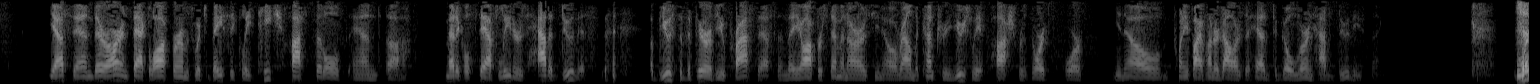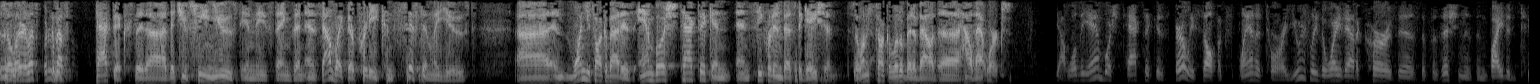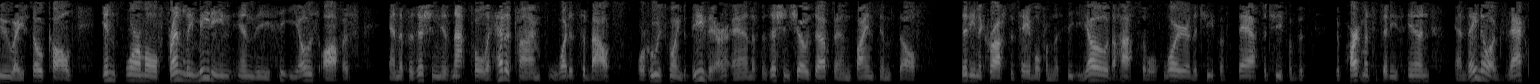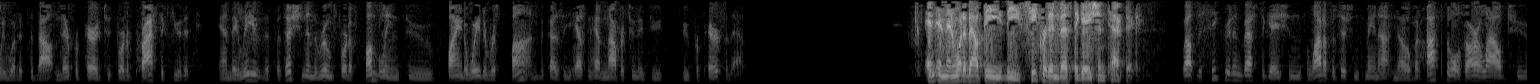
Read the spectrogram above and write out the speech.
Yes, and there are in fact law firms which basically teach hospitals and uh, medical staff leaders how to do this abuse of the peer review process, and they offer seminars, you know, around the country, usually at posh resorts for you know, $2,500 a head to go learn how to do these things. So, so Larry, let's talk about tactics that uh, that you've seen used in these things, and, and it sounds like they're pretty consistently used. Uh, and one you talk about is ambush tactic and, and secret investigation. So why don't you talk a little bit about uh, how that works? Yeah, well, the ambush tactic is fairly self explanatory. Usually, the way that occurs is the physician is invited to a so called informal friendly meeting in the CEO's office, and the physician is not told ahead of time what it's about or who's going to be there, and the physician shows up and finds himself sitting across the table from the CEO, the hospital's lawyer, the chief of staff, the chief of the department that he's in, and they know exactly what it's about, and they're prepared to sort of prosecute it. And they leave the physician in the room sort of fumbling to find a way to respond because he hasn't had an opportunity to prepare for that. And, and then what about the, the secret investigation tactic? Well, the secret investigations, a lot of physicians may not know, but hospitals are allowed to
